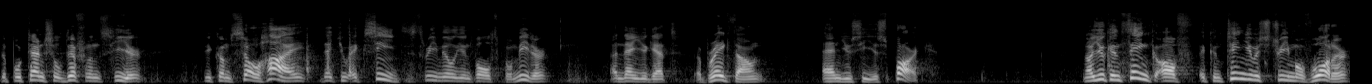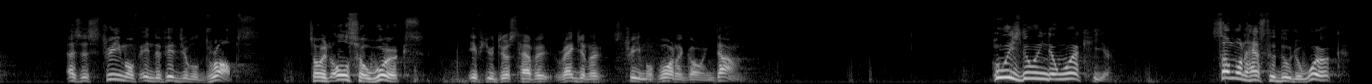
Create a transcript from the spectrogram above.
the potential difference here becomes so high that you exceed three million volts per meter, and then you get a breakdown and you see a spark. Now you can think of a continuous stream of water as a stream of individual drops. So it also works if you just have a regular stream of water going down. Who is doing the work here? Someone has to do the work.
